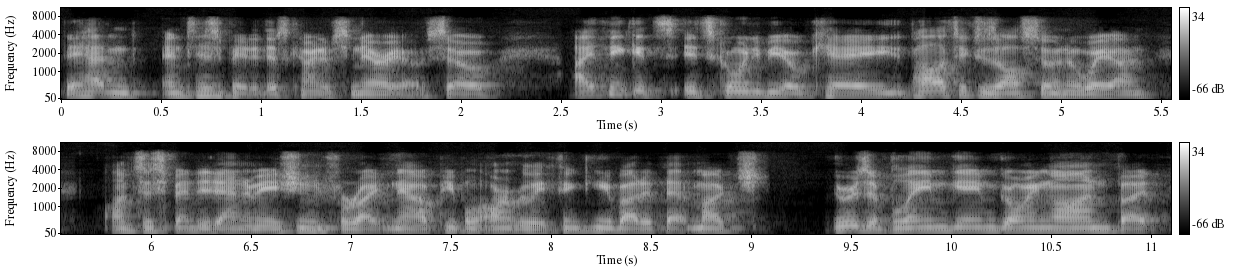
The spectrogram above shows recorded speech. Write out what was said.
they hadn't anticipated this kind of scenario. So I think it's it's going to be okay. Politics is also in a way on on suspended animation for right now. People aren't really thinking about it that much. There is a blame game going on, but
